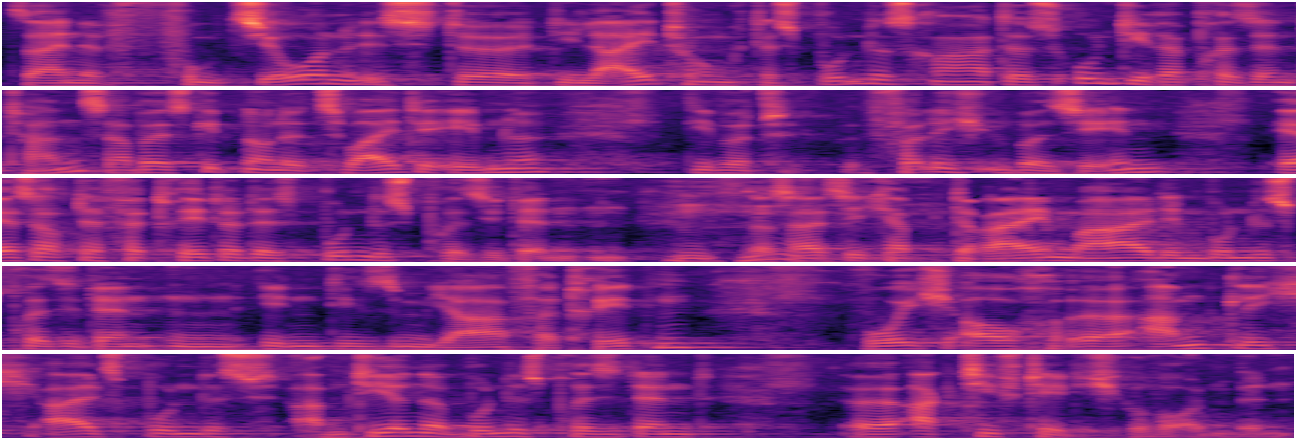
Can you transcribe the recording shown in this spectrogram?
Seine Funktion ist äh, die Leitung des Bundesrates und die Repräsentanz. Aber es gibt noch eine zweite Ebene, die wird völlig übersehen. Er ist auch der Vertreter des Bundespräsidenten. Mhm. Das heißt, ich habe dreimal den Bundespräsidenten in diesem Jahr vertreten wo ich auch äh, amtlich als Bundes, amtierender Bundespräsident äh, aktiv tätig geworden bin.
